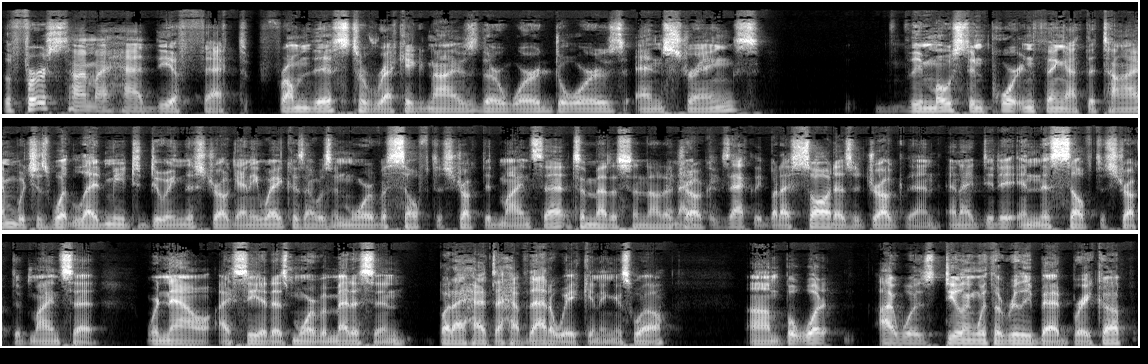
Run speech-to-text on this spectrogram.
The first time I had the effect from this to recognize there were doors and strings, the most important thing at the time, which is what led me to doing this drug anyway, because I was in more of a self destructive mindset. It's a medicine, not a And I- drug. exactly. But I saw it as a drug then. And I did it in this self destructive mindset where now I see it as more of a medicine. But I had to have that awakening as well. Um, but what I was dealing with a really bad breakup.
